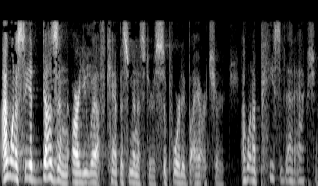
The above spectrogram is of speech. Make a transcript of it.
I want to see a dozen RUF campus ministers supported by our church. I want a piece of that action.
